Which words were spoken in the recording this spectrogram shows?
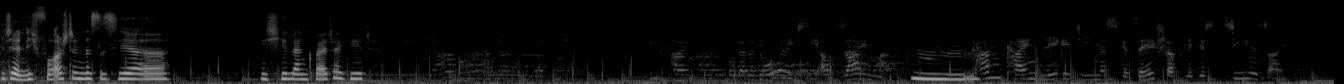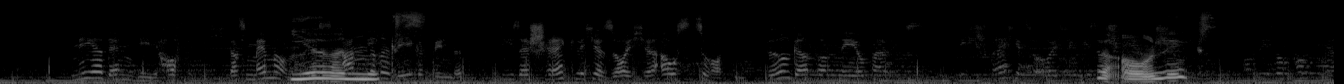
Ich kann nicht vorstellen, dass es hier äh, nicht hier lang weitergeht. Hm. kann kein legitimes gesellschaftliches Ziel sein. Mehr denn je hoffe ich, dass war andere nix. Wege findet, diese schreckliche Seuche auszurotten. Bürger von Neo Paris, ich spreche zu euch in dieser Hier auch nix. Um die sofortige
